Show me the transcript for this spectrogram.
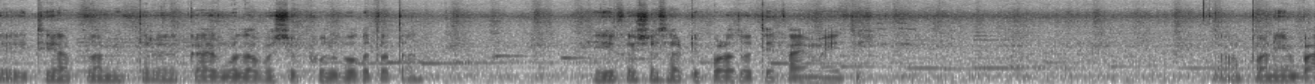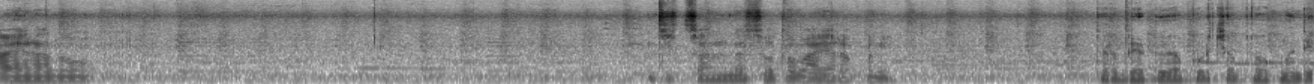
तर इथे आपला मित्र काय गुलाबाचे फूल बघत होता. हे कशासाठी पळत होते काय माहिती. तर आपण बाहेर आलो. जे चाललंच होतं बाहेर आपण. तर भेटूया पुढच्या ब्लॉगमध्ये.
